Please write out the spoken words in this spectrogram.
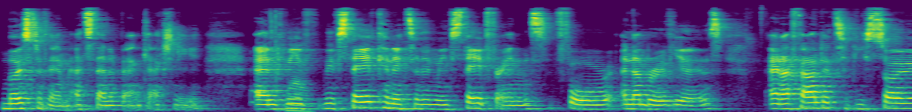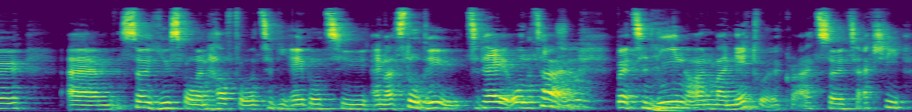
most of them at Standard Bank actually and wow. we've we've stayed connected and we've stayed friends for a number of years. And I found it to be so um, so useful and helpful to be able to, and I still do today all the time, sure. but to lean on my network, right? So to actually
